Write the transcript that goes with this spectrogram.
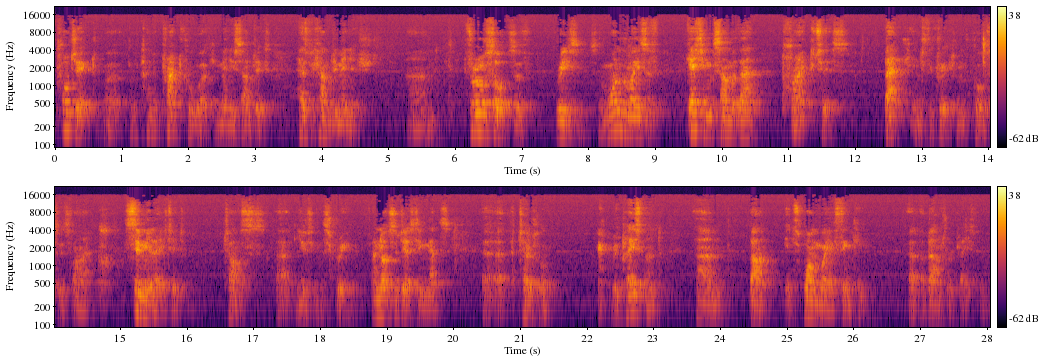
project work, kind of practical work in many subjects, has become diminished um, for all sorts of reasons. And one of the ways of getting some of that practice back into the curriculum, of course, is via simulated tasks uh, using the screen. I'm not suggesting that's uh, a total replacement, um, but it's one way of thinking uh, about replacement.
